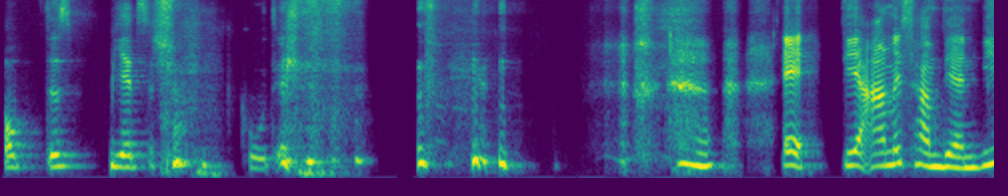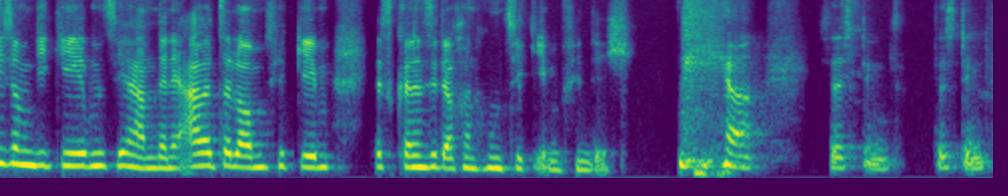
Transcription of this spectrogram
ob das jetzt schon gut ist. Ey, die Amis haben dir ein Visum gegeben, sie haben dir eine Arbeitserlaubnis gegeben, jetzt können sie dir auch einen Hunzi geben, finde ich. ja, das stimmt, das stimmt.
